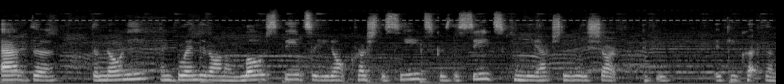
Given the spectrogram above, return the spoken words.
add the the noni and blend it on a low speed so you don't crush the seeds because the seeds can be actually really sharp if you if you cut them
